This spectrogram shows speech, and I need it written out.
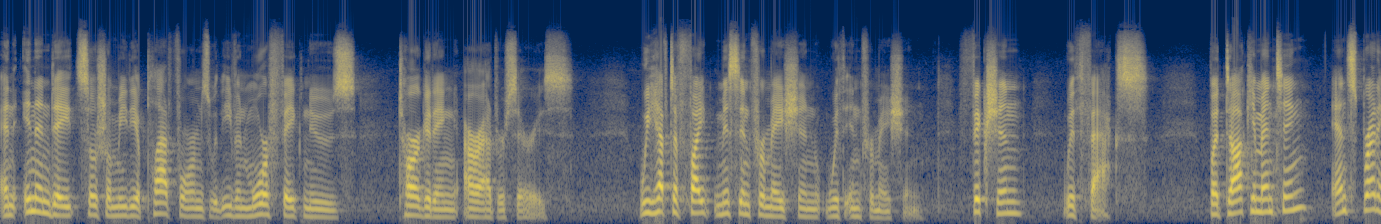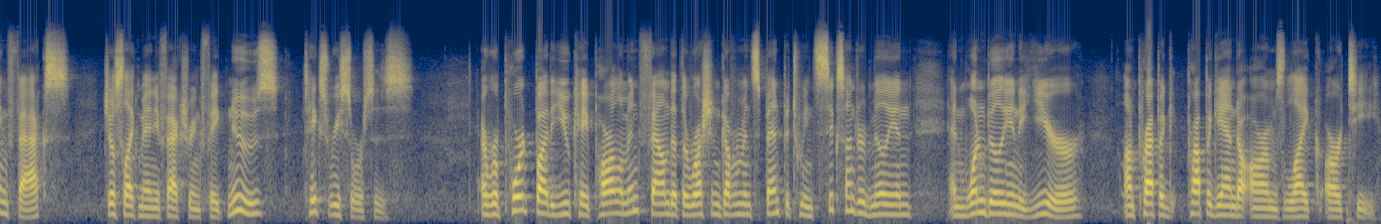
and inundate social media platforms with even more fake news targeting our adversaries. We have to fight misinformation with information, fiction with facts. But documenting and spreading facts, just like manufacturing fake news, takes resources. A report by the UK Parliament found that the Russian government spent between 600 million and 1 billion a year on propag propaganda arms like RT.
